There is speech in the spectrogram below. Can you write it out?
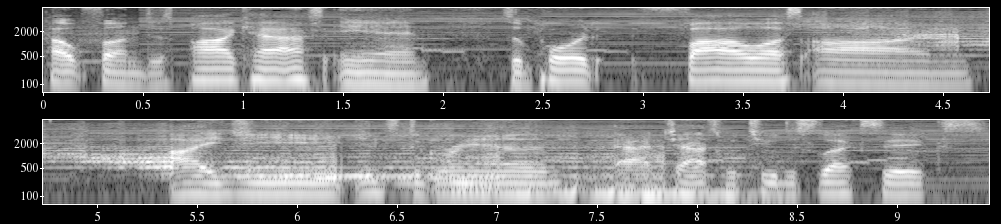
help fund this podcast and support follow us on IG, Instagram at Chats with Two Dyslexics.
